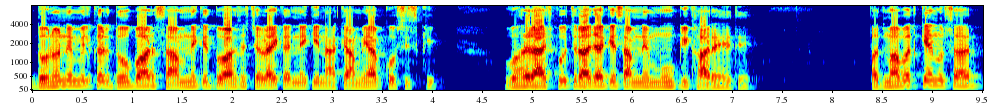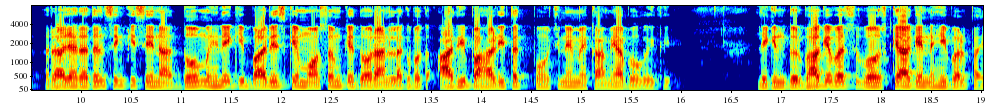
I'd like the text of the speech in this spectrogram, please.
दोनों ने मिलकर दो बार सामने के द्वार से चढ़ाई करने की नाकामयाब कोशिश की। वह राजपूत राजा के सामने मुँह की खा रहे थे। पद्मावत के अनुसार, राजा रतन सिंह की सेना दो महीने की बारिश के मौसम के दौरान लगभग आधी पहाड़ी तक पहुँचने में कामयाब हो गई थी, लेकिन दुर्भाग्यवश वह उसके आगे नहीं बढ़ पाई।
